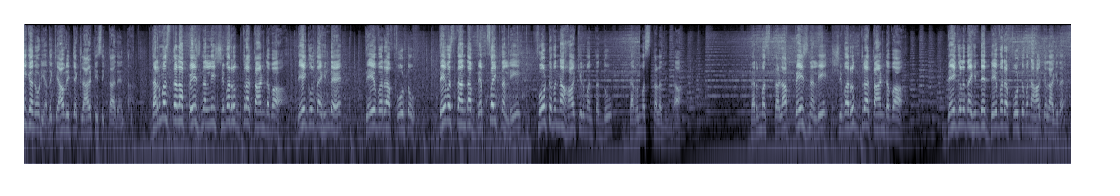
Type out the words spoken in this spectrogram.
ಈಗ ನೋಡಿ, ಅದಕ್ಕೆ ಯಾವ ರೀತಿಯ ಕ್ಲಾರಿಟಿ ಸಿಗ್ತಾ ಇದೆ ಅಂತ. ಧರ್ಮಸ್ಥಳ ಪೇಜ್ನಲ್ಲಿ ಶಿವರುದ್ರ ತಾಂಡವ. ದೇಗುಲದ ಹಿಂದೆ ದೇವರ ಫೋಟೋ ದೇವಸ್ಥಾನದ ವೆಬ್ಸೈಟ್ನಲ್ಲಿ ಫೋಟೋವನ್ನ ಹಾಕಿರುವಂಥದ್ದು ಧರ್ಮಸ್ಥಳದಿಂದ. ಧರ್ಮಸ್ಥಳ ಪೇಜ್ನಲ್ಲಿ ಶಿವರುದ್ರ ತಾಂಡವ. ದೇಗುಲದ ಹಿಂದೆ ದೇವರ ಫೋಟೋವನ್ನು ಹಾಕಲಾಗಿದೆ.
